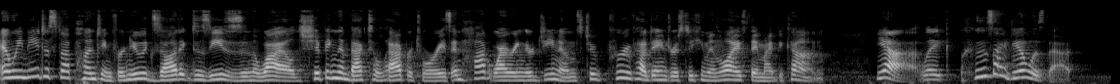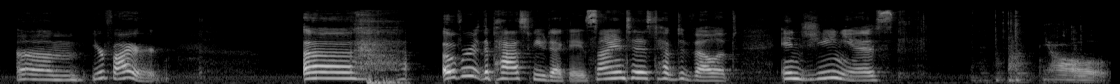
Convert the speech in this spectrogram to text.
And we need to stop hunting for new exotic diseases in the wild, shipping them back to laboratories, and hot wiring their genomes to prove how dangerous to human life they might become. Yeah, like, whose idea was that? Um, you're fired. Uh, over the past few decades, scientists have developed ingenious. Y'all,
